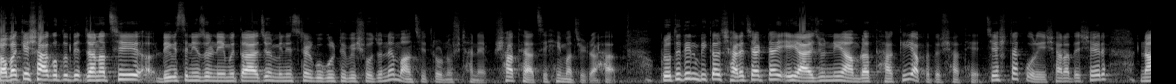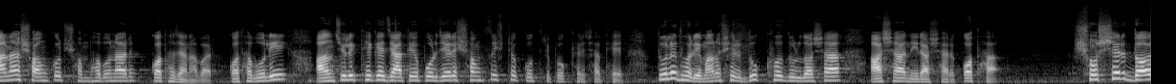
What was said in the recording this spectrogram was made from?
সবাইকে স্বাগত জানাচ্ছি ডিবিসি নিউজের নিয়মিত আয়োজন মিনিস্টার গুগল টিভি সৌজন্যে মানচিত্র অনুষ্ঠানে। সাথে আছে হিমাদ্রি রাহা। প্রতিদিন বিকাল সাড়ে চারটায় এই আয়োজন নিয়ে আমরা থাকি আপনাদের সাথে। চেষ্টা করি সারা দেশের নানা সংকট সম্ভাবনার কথা জানাবার। কথা বলি আঞ্চলিক থেকে জাতীয় পর্যায়ের সংশ্লিষ্ট কর্তৃপক্ষের সাথে। তুলে ধরে মানুষের দুঃখ, দুর্দশা, আশা, নিরাশার কথা। শস্যের দর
